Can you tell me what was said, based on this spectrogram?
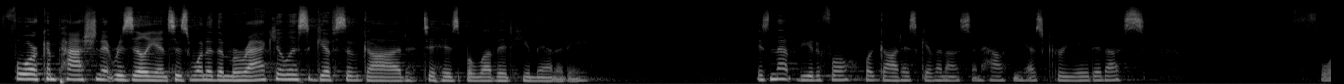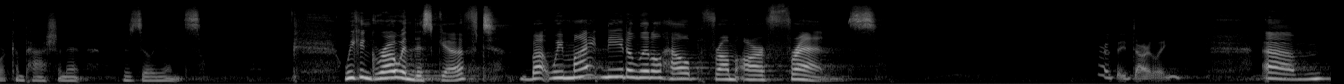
for compassionate resilience is one of the miraculous gifts of God to his beloved humanity. Isn't that beautiful what God has given us and how he has created us? for compassionate resilience. We can grow in this gift, but we might need a little help from our friends. Are they darling? Um,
